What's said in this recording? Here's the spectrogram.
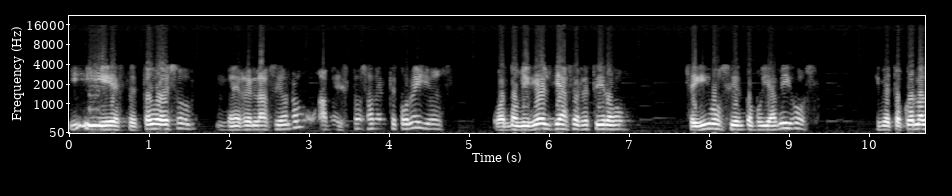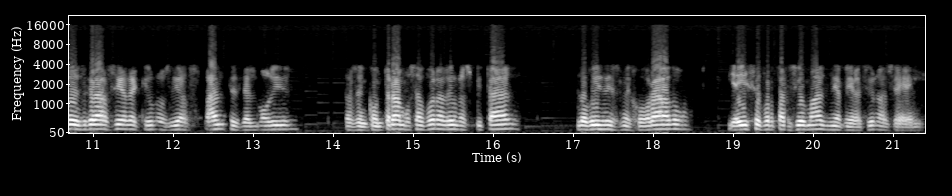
Y, y, este todo eso me relacionó amistosamente con ellos. Cuando Miguel ya se retiró, seguimos siendo muy amigos y me tocó la desgracia de que unos días antes del morir nos encontramos afuera de un hospital, lo vi desmejorado y ahí se fortaleció más mi admiración hacia él.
